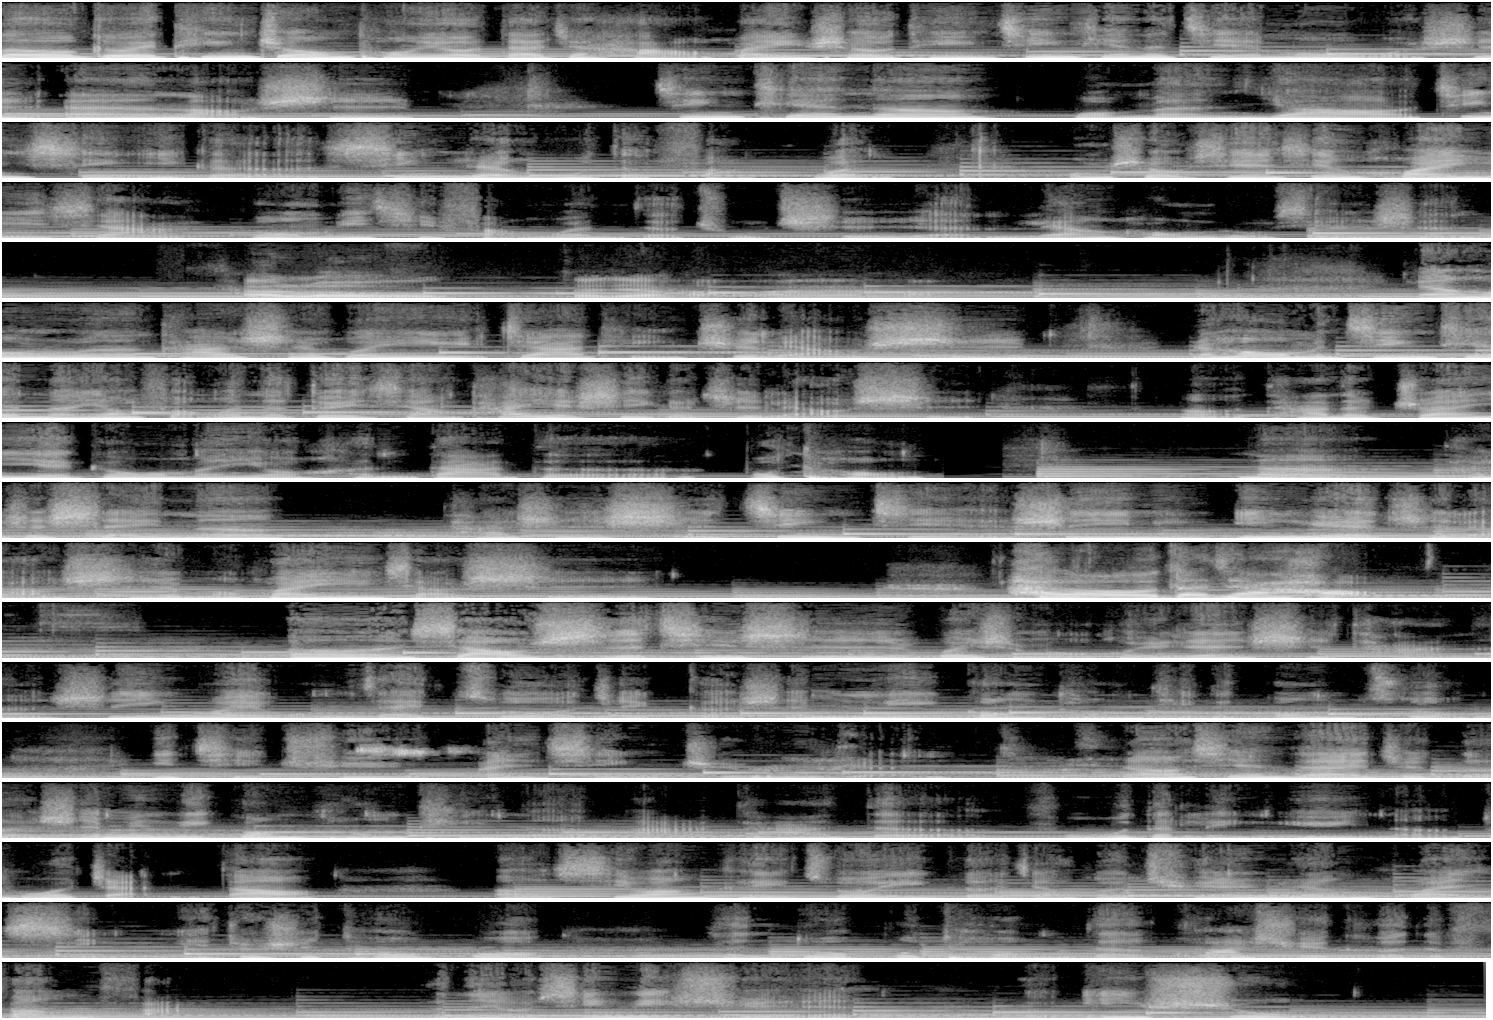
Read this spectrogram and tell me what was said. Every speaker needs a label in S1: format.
S1: Hello，各位听众朋友，大家好，欢迎收听今天的节目，我是安安老师。今天呢，我们要进行一个新人物的访问。我们首先先欢迎一下跟我们一起访问的主持人梁鸿儒先生。
S2: Hello，大家好，安安好。
S1: 梁鸿儒呢，他是婚姻与家庭治疗师。然后我们今天呢要访问的对象，他也是一个治疗师。嗯，他的专业跟我们有很大的不同。那他是谁呢？他是石静杰，是一名音乐治疗师。我们欢迎小石。
S3: Hello，大家好。
S1: 嗯，小石其实为什么我会认识他呢？是因为我们在做这个生命力共同体的工作，一起去唤醒植物人。然后现在这个生命力共同体呢，把他的服务的领域呢拓展到，呃，希望可以做一个叫做全人唤醒，也就是透过。很多不同的跨学科的方法，可能有心理学，有艺术，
